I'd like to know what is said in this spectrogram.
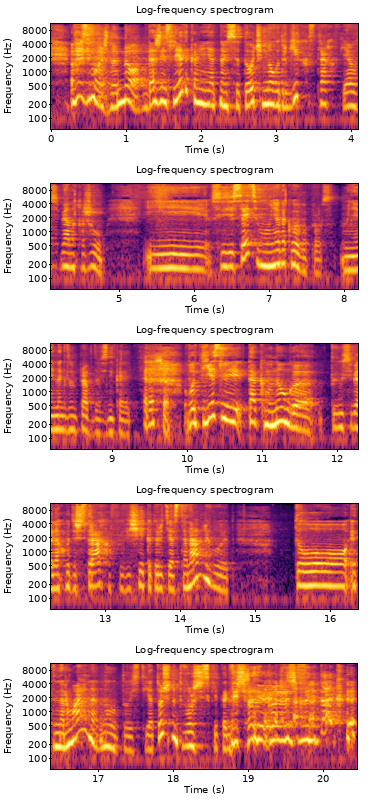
Возможно, но даже если это ко мне не относится, то очень много других страхов я у себя нахожу. И в связи с этим у меня такой вопрос. У меня иногда правда возникает. Хорошо. Вот если так много ты у себя находишь страхов и вещей, которые тебя останавливают, то это нормально? Ну, то есть я точно творческий тогда человек, может что-то не так?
